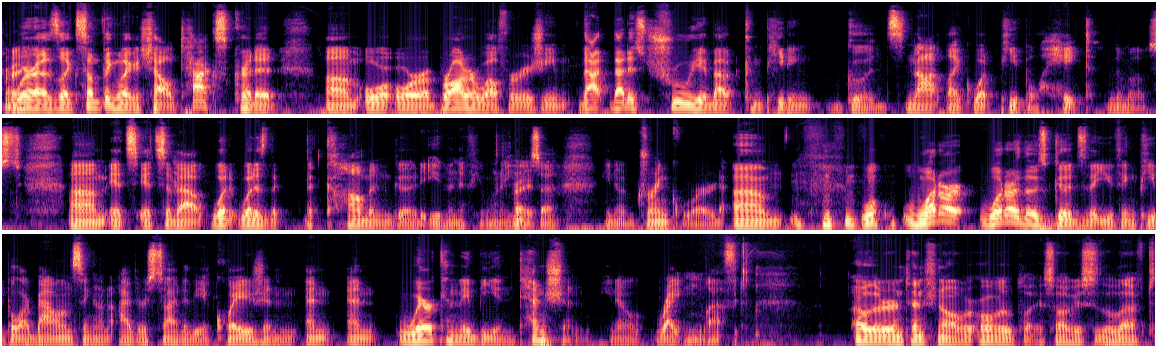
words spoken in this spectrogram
Right. Whereas like something like a child tax credit um, or or a broader welfare regime that that is truly about competing goods, not like what people hate the most. Um, it's it's about what what is the, the common good, even if you want to Right. use a you know drink word. Um, wh- what are what are those goods that you think people are balancing on either side of the equation, and and where can they be in tension? You know, right and left. Oh, they're intentional all over the place. Obviously, the left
